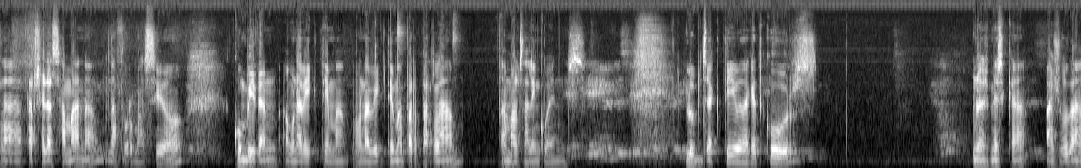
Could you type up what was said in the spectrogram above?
La tercera setmana de formació conviden a una víctima, a una víctima per parlar amb els delinqüents. L'objectiu d'aquest curs no és més que ajudar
